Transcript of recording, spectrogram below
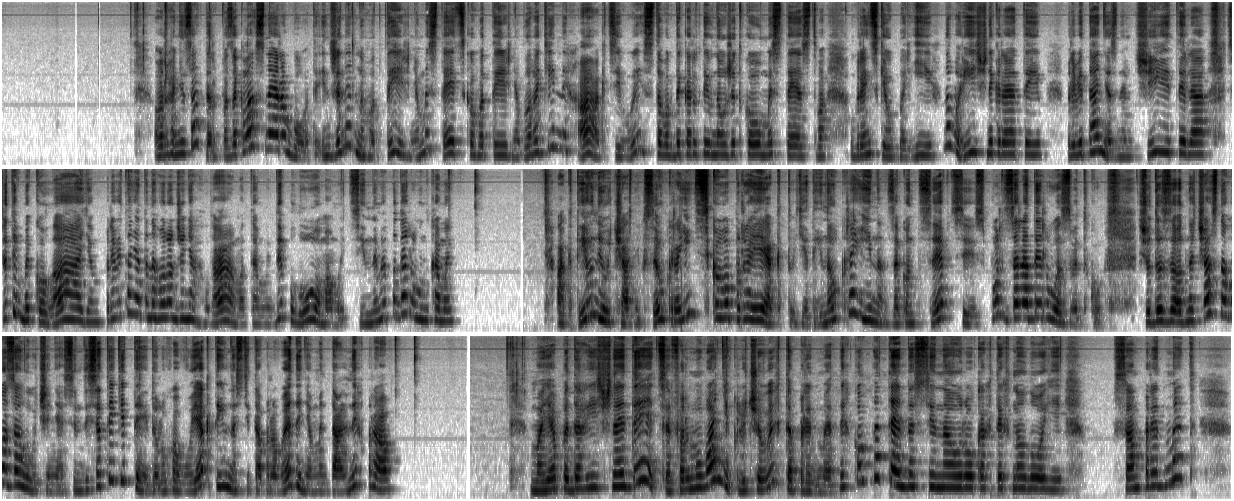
Організатор позакласної роботи, інженерного тижня, мистецького тижня, благодійних акцій, виставок декоративно-ужиткового мистецтва, український оберіг, новорічний креатив, привітання з ним вчителя, святим Миколаєм, привітання та нагородження грамотами, дипломами, цінними подарунками. Активний учасник всеукраїнського проєкту Єдина Україна за концепцією Спорт заради розвитку щодо одночасного залучення 70 дітей до рухової активності та проведення ментальних прав. Моя педагогічна ідея це формування ключових та предметних компетентностей на уроках технологій. Сам предмет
